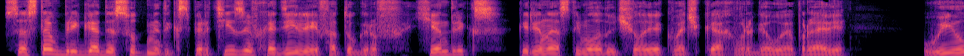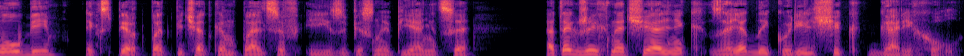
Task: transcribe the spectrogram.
В состав бригады судмедэкспертизы входили фотограф Хендрикс, коренастый молодой человек в очках в роговой оправе, Уиллоуби, эксперт по отпечаткам пальцев и записной пьяница, а также их начальник, заядлый курильщик Гарри Холл.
